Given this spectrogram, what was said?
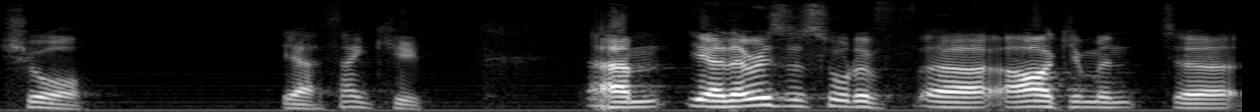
Sure. Yeah, thank you. Um, yeah, there is a sort of uh, argument uh,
